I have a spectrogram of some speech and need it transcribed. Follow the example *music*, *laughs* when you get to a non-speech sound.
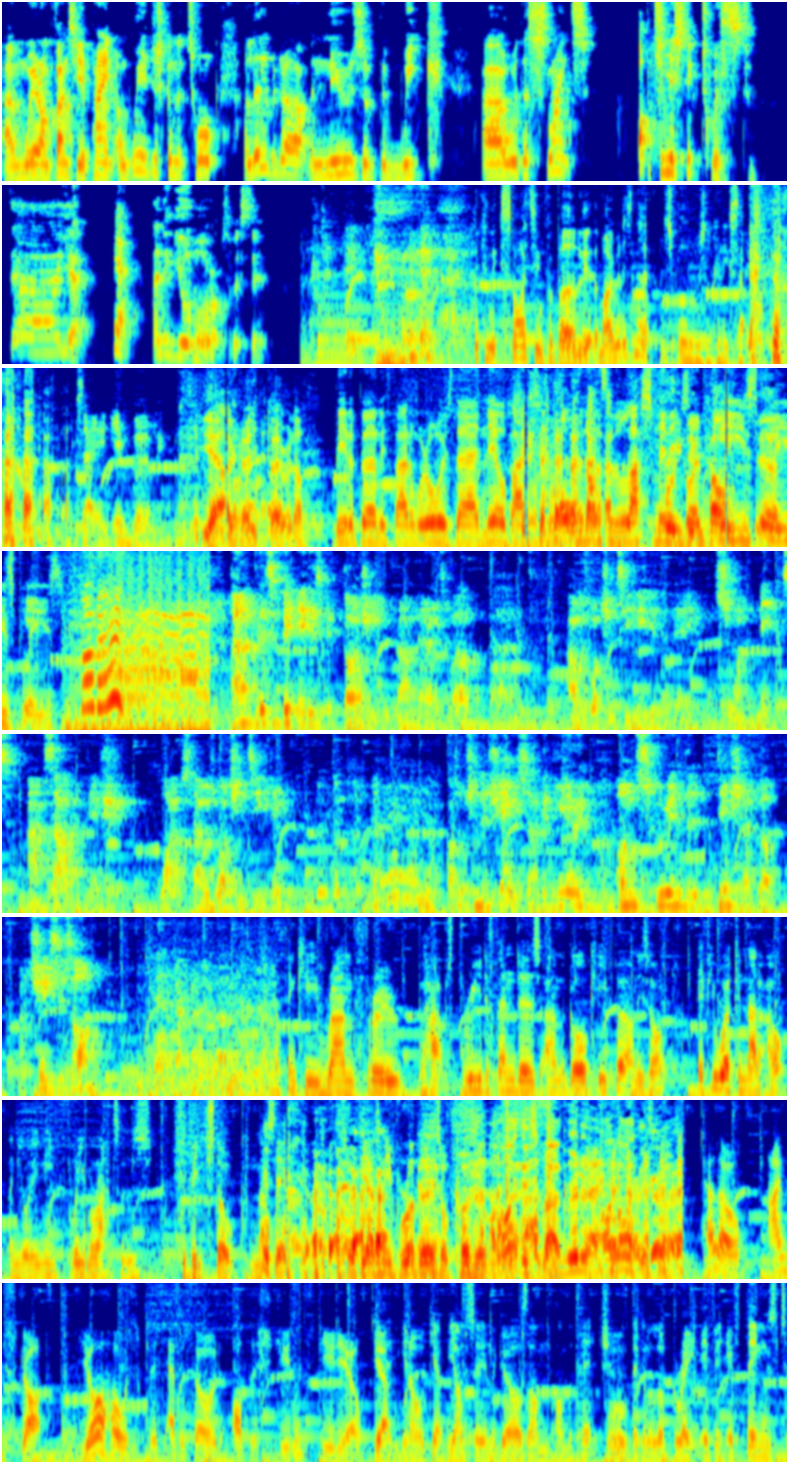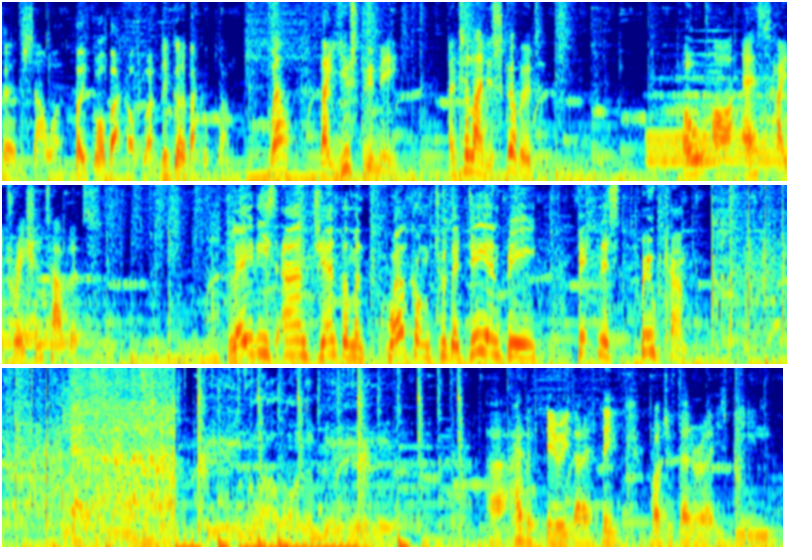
and we're on Fancy a Pint, and we're just going to talk a little bit about the news of the week uh, with a slight optimistic twist. Uh, yeah. Yeah. I think you're more optimistic. *laughs* Looking exciting for Burnley at the moment, isn't it? It's always looking exciting. *laughs* exciting in Burnley. Yeah, okay, fair enough. Being a Burnley fan, and we're always there, nail biting, holding on to the last minute, Freezing going, cold, please, yeah. please, please. Mummy! Um, but it's a bit, it is a bit dodgy around there as well. Um, I was watching TV the other day and someone nicked our satellite dish whilst I was watching TV. Ah, I was watching the chase and I could hear him unscrewing the dish and I thought, the chase is on. I think he ran through perhaps three defenders and the goalkeeper on his own. If you're working that out, then you only need three Moratas to beat Stoke, and that's it. *laughs* so if he has any brothers or cousins. I like this man. I like this man. Hello, I'm Scott, your host for this episode of the Student Studio. Yeah. You know, get Beyonce and the girls on, on the pitch, and Mm. they're going to look great. If, if things turn sour, They've got a backup plan. they've got a backup plan. Well, that used to be me until I discovered ORS hydration tablets. Ladies and gentlemen, welcome to the DNB Fitness Boot Camp. Uh, I have a theory that I think Roger Federer is being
